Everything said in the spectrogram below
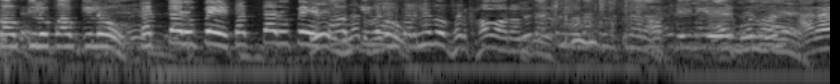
पाव किलो पाव किलो. सत्तर रुपये सत्तर रुपये पाव किलो. करने दो फिर खाओ आराम से। आपके लिए बोल रहा है अरे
